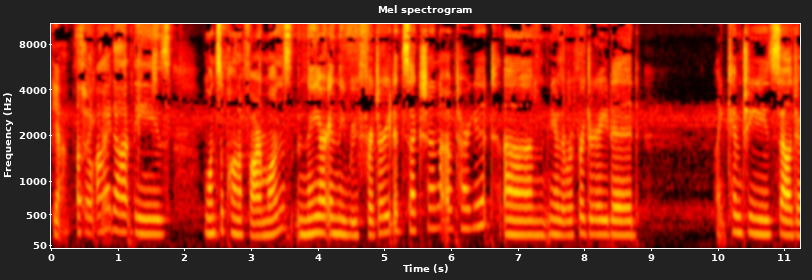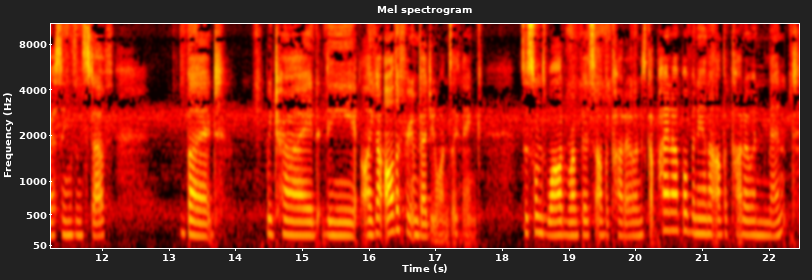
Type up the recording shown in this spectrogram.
yeah. So I got these Once Upon a Farm ones. And they are in the refrigerated section of Target. Um, near the refrigerated, like kimchi, salad dressings and stuff. But we tried the, I got all the fruit and veggie ones, I think. So this one's wild rumpus avocado, and it's got pineapple, banana, avocado, and mint.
